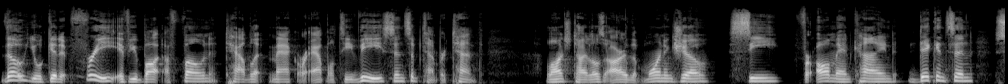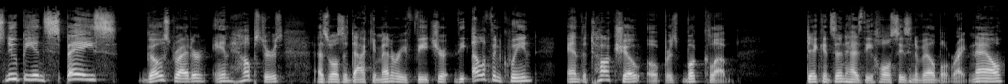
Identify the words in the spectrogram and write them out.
though you'll get it free if you bought a phone, tablet, Mac, or Apple TV since September 10th. Launch titles are The Morning Show, See, For All Mankind, Dickinson, Snoopy in Space, Ghostwriter, and Helpsters, as well as a documentary feature, The Elephant Queen, and the talk show Oprah's Book Club. Dickinson has the whole season available right now.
